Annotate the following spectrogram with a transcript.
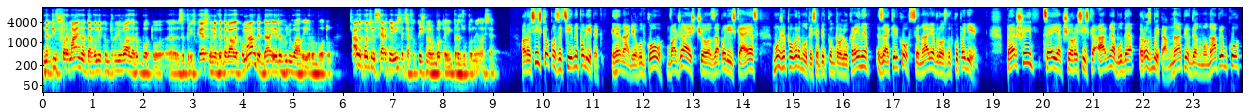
напівформально да, вони контролювали роботу е, Запорізької АЕС, вони видавали команди да, і регулювали її роботу. Але потім з серпня місяця фактично робота і призупинилася. Російський опозиційний політик Геннадій Гудков вважає, що Запорізька АЕС може повернутися під контроль України за кількох сценаріїв розвитку подій. Перший це якщо російська армія буде розбита на південному напрямку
